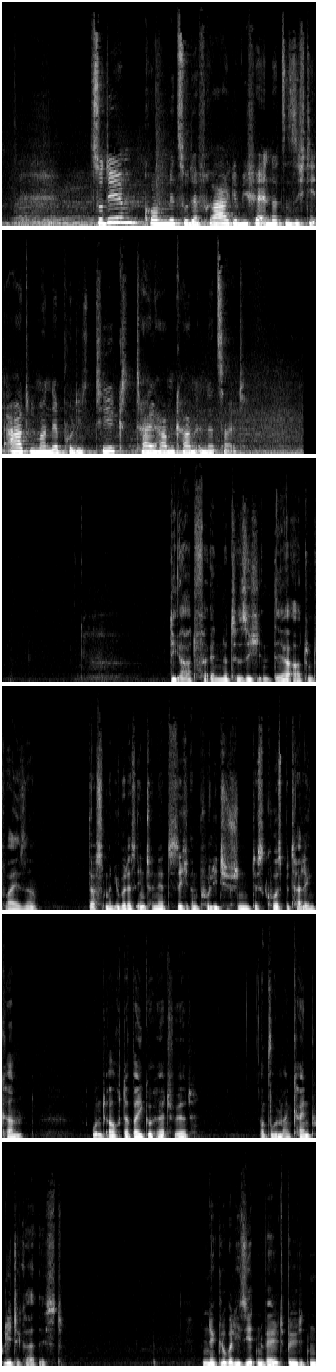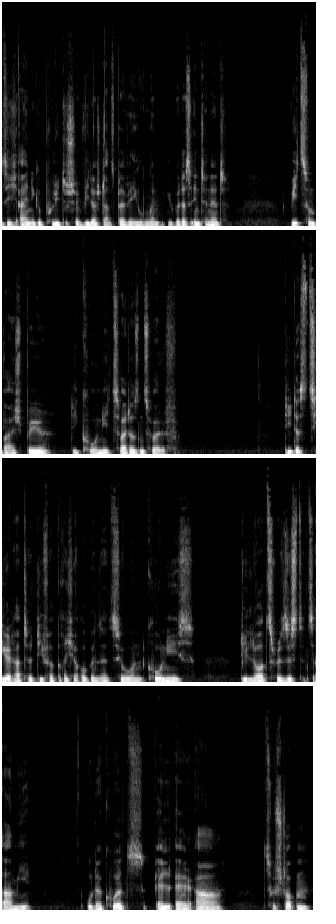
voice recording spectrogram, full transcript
Zudem kommen wir zu der Frage, wie veränderte sich die Art, wie man der Politik teilhaben kann in der Zeit. Die Art veränderte sich in der Art und Weise, dass man über das Internet sich an politischen Diskurs beteiligen kann und auch dabei gehört wird, obwohl man kein Politiker ist. In der globalisierten Welt bildeten sich einige politische Widerstandsbewegungen über das Internet, wie zum Beispiel die Koni 2012, die das Ziel hatte, die Verbrecherorganisation Konis die Lords Resistance Army oder kurz LRA zu stoppen,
